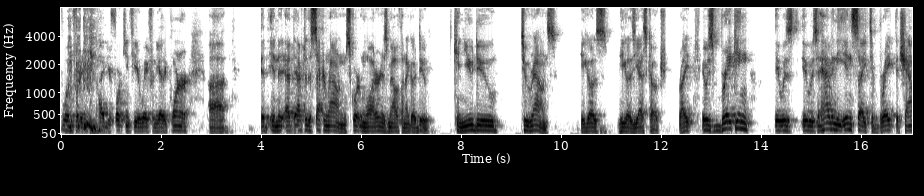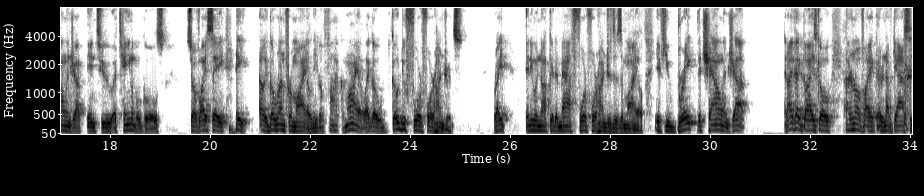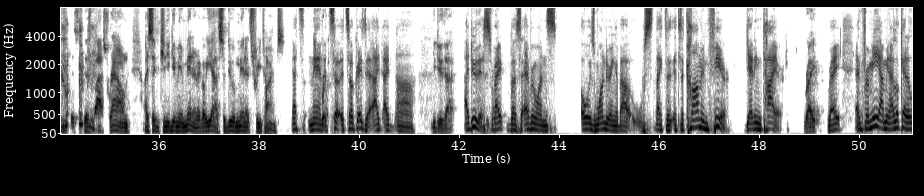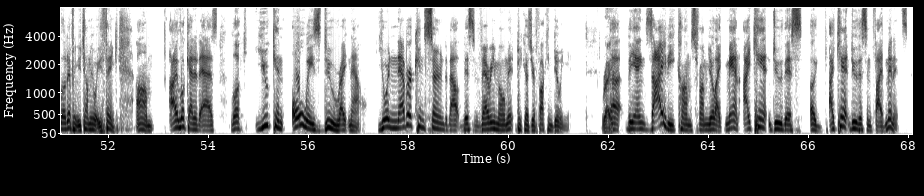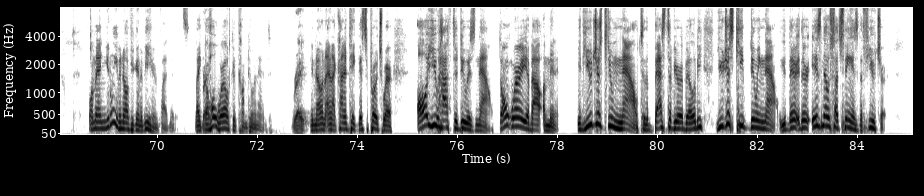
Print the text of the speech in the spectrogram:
one foot inside, you're 14 feet away from the other corner. Uh, in the, at, after the second round, I'm squirting water in his mouth, and I go, dude, can you do two rounds? He goes, he goes, yes, coach. Right? It was breaking. It was it was having the insight to break the challenge up into attainable goals. So if I say, hey, go run for a mile. And you go, fuck, a mile. I go, go do four 400s, right? Anyone not good at math, four 400s is a mile. If you break the challenge up, and I've had guys go, I don't know if I got enough gas to do this, this last round. I said, can you give me a minute? I go, yeah. So do a minute three times. That's man, it's so it's so crazy. I I uh, you do that. I do this right, but everyone's always wondering about like the, it's a common fear, getting tired. Right. Right. And for me, I mean, I look at it a little different. You tell me what you think. Um, I look at it as look, you can always do right now. You're never concerned about this very moment because you're fucking doing it. Right. Uh, the anxiety comes from you're like, man, I can't do this. Uh, I can't do this in five minutes. Well, man, you don't even know if you're going to be here in five minutes. Like right. the whole world could come to an end. Right. You know, and, and I kind of take this approach where all you have to do is now. Don't worry about a minute. If you just do now to the best of your ability, you just keep doing now. You, there, there is no such thing as the future.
